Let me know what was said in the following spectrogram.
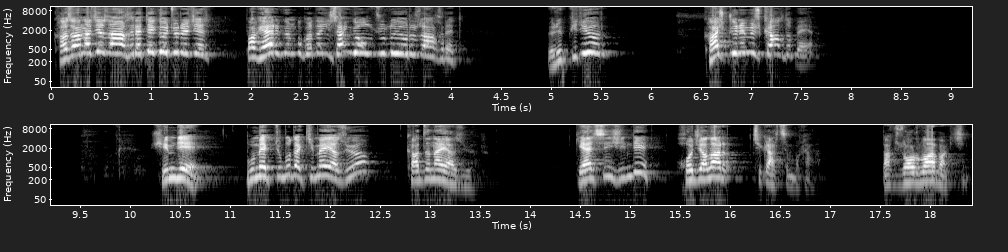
Kazanacağız, ahirete götüreceğiz. Bak her gün bu kadar insan yolculuyoruz ahiret. Ölüp gidiyor. Kaç günümüz kaldı be ya? Şimdi bu mektubu da kime yazıyor? Kadına yazıyor. Gelsin şimdi hocalar çıkartsın bakalım. Bak zorluğa bak şimdi.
